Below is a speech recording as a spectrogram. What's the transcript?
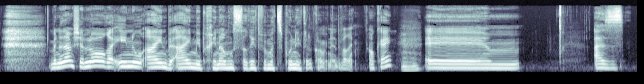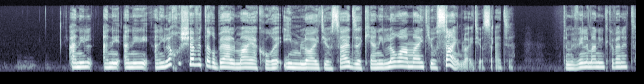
בן אדם שלא ראינו עין בעין מבחינה מוסרית ומצפונית על כל מיני דברים, אוקיי? אמ, אז אני, אני, אני, אני לא חושבת הרבה על מה היה קורה אם לא הייתי עושה את זה, כי אני לא רואה מה הייתי עושה אם לא הייתי עושה את זה. אתה מבין למה אני מתכוונת?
